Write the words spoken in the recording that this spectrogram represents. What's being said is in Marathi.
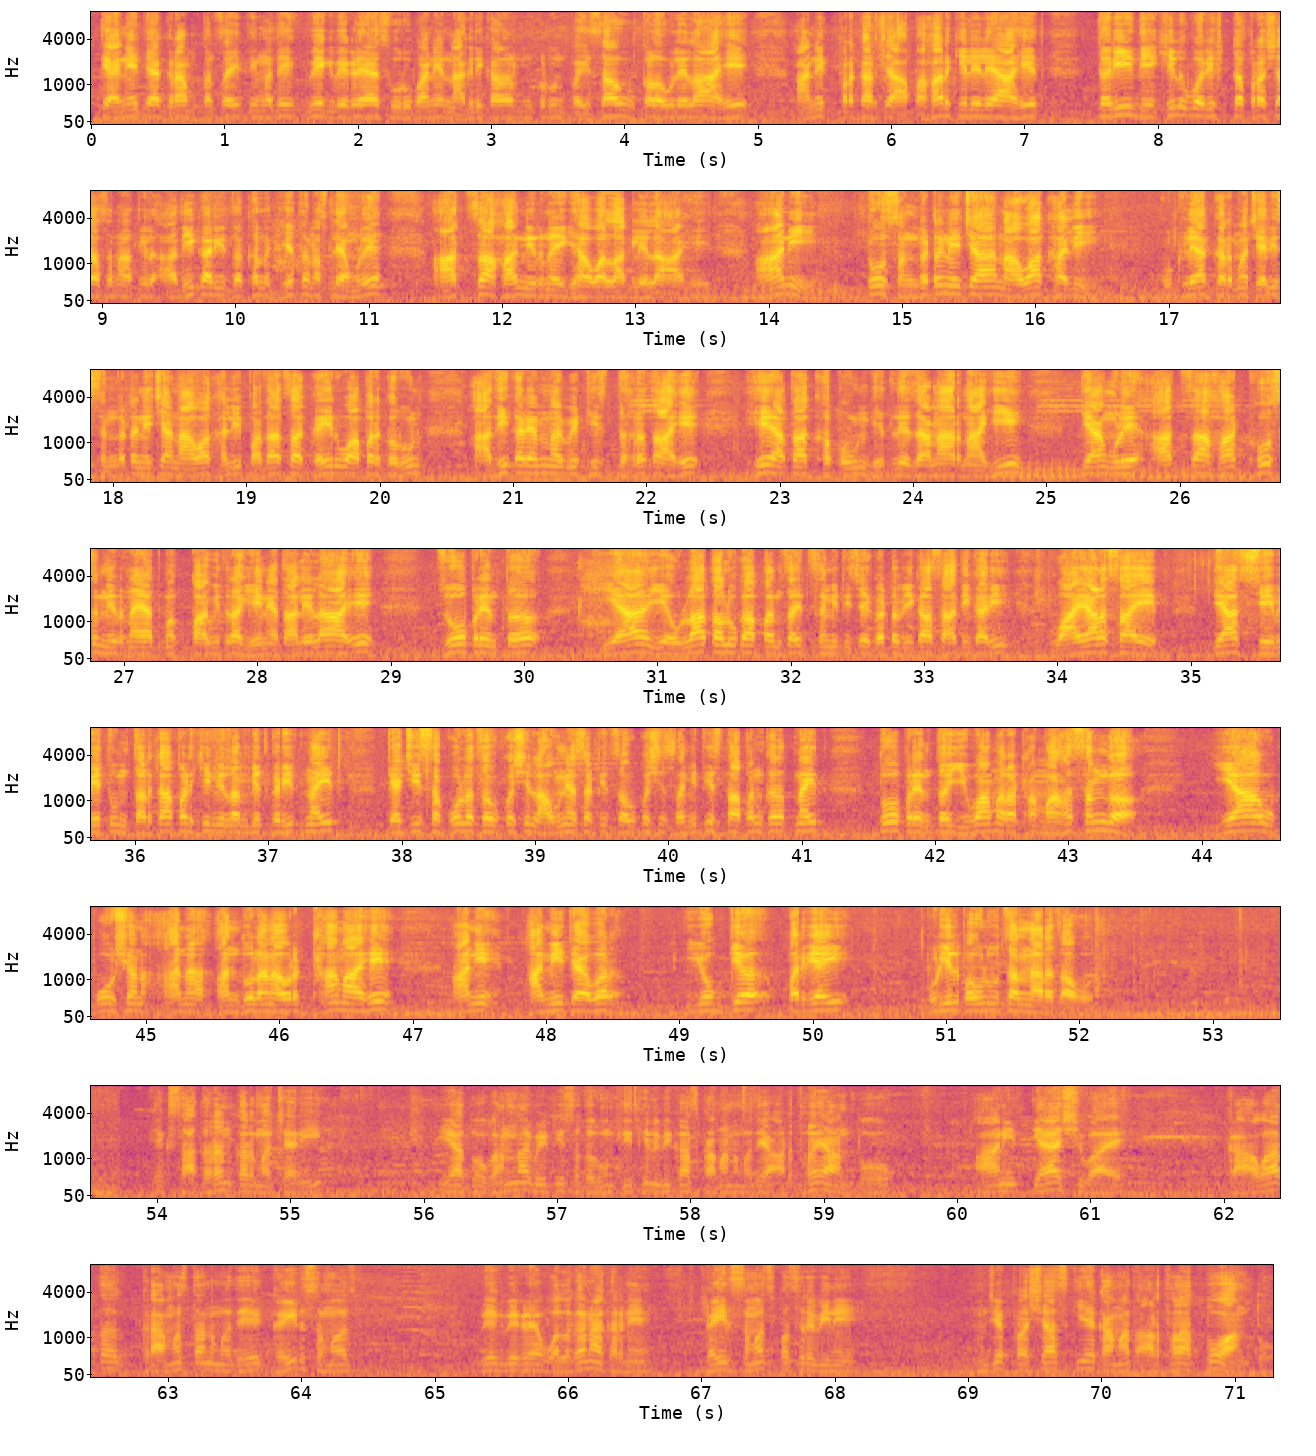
त्याने त्या ग्रामपंचायतीमध्ये वेगवेगळ्या स्वरूपाने नागरिकांकडून पैसा उकळवलेला आहे अनेक प्रकारचे अपहार केलेले आहेत. तरी देखील वरिष्ठ प्रशासनातील अधिकारी दखल घेत नसल्यामुळे आजचा हा निर्णय घ्यावा लागलेला आहे. आणि तो संघटनेच्या नावाखाली कुठल्या कर्मचारी संघटनेच्या नावाखाली पदाचा गैरवापर करून अधिकाऱ्यांना वेठीस धरत आहे हे आता खपवून घेतले जाणार नाही. त्यामुळे आजचा हा ठोस निर्णयात्मक पावित्रा घेण्यात आलेला आहे. जोपर्यंत या येवला तालुका पंचायत समितीचे गटविकास अधिकारी वायाळ साहेब त्या सेवेतून तडकाफडकी निलंबित करीत नाहीत. त्याची सखोल चौकशी लावण्यासाठी चौकशी समिती स्थापन करत नाहीत. तोपर्यंत युवा मराठा महासंघ या उपोषण आना आंदोलनावर ठाम आहे आणि आम्ही त्यावर योग्य पर्यायी पुढील पाऊल उचलणारच आहोत. एक साधारण कर्मचारी या दोघांना वेठीस धरून तेथील विकास कामांमध्ये अडथळे आणतो आणि त्याशिवाय गावात ग्रामस्थांमध्ये गैरसमज वेगवेगळ्या वल्गना करणे गैरसमज पसरविणे म्हणजे प्रशासकीय कामात अडथळा तो आणतो.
